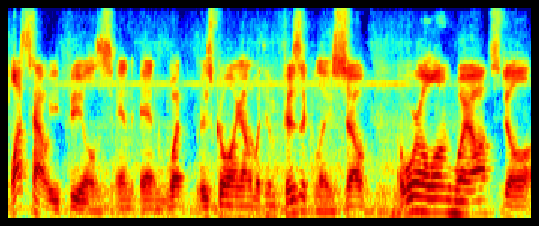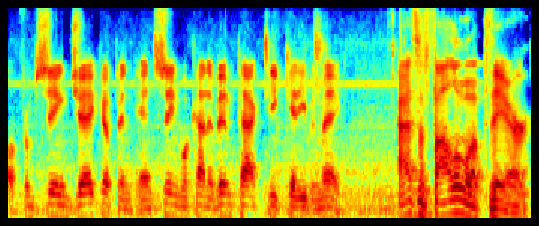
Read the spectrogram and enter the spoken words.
plus how he feels and and what is going on with him physically. So we're a long way off still from seeing Jacob and, and seeing what kind of impact he can even make as a follow up there,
